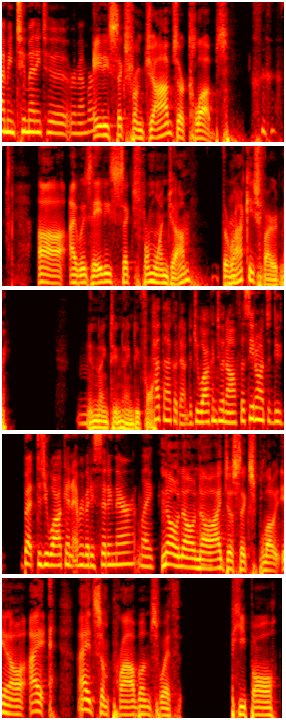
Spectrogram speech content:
I mean, too many to remember? 86 from jobs or clubs? uh, I was 86 from one job. The Rockies fired me in 1994. How'd that go down? Did you walk into an office? You don't have to do, but did you walk in, everybody's sitting there? Like, No, no, no. I just explode. You know, I I had some problems with people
